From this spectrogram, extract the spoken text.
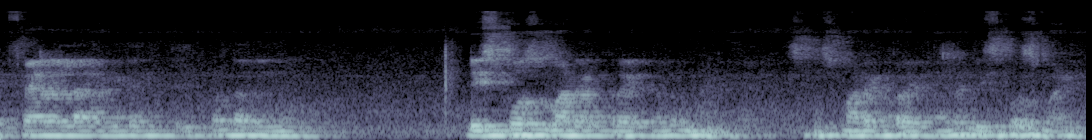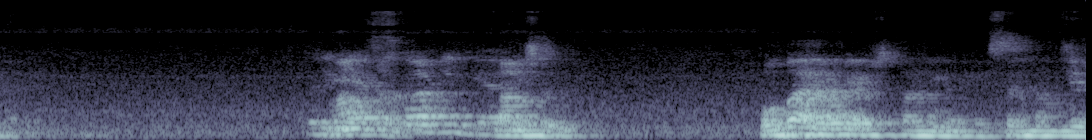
ಎಫ್ ಐ ಆರ್ ಎಲ್ಲ ಆಗಿದೆ ಅಂತ ತಿಳ್ಕೊಂಡು ಅದನ್ನು ಡಿಸ್ಪೋಸ್ ಮಾಡೋಕ್ಕೆ ಪ್ರಯತ್ನ ಮಾಡಿದ್ದಾರೆ. ಡಿಸ್ಪೋಸ್ ಮಾಡೋಕ್ಕೆ ಪ್ರಯತ್ನ ಡಿಸ್ಪೋಸ್ ಮಾಡಿದ್ದಾರೆ. ಮಾಂಸ. ಒಬ್ಬ ಆರೋಗ್ಯ ಎಪ್ಸ್ಕೊಂಡಿದ್ದಾರೆ ಹೆಸರು ನಮಗೆ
